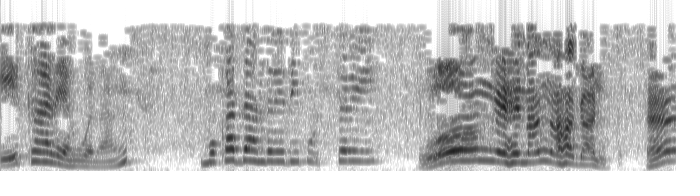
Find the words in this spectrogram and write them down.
ඒ කාලේ ඇහුවනම් මොකද්ද අන්දරේ දීපු උත්තරේ? ඕන් එහෙනම් අහගන්න. ඈ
